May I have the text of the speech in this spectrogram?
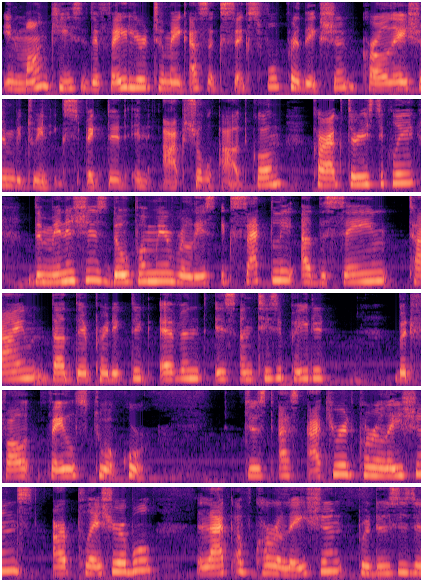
In monkeys, the failure to make a successful prediction correlation between expected and actual outcome characteristically diminishes dopamine release exactly at the same time that the predicted event is anticipated but fa- fails to occur. Just as accurate correlations are pleasurable, Lack of correlation produces the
